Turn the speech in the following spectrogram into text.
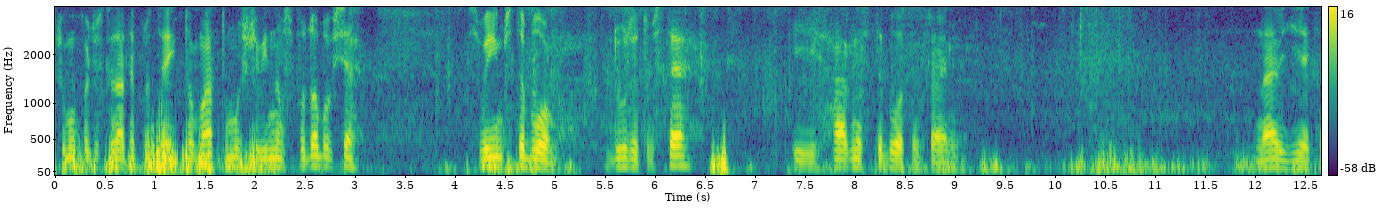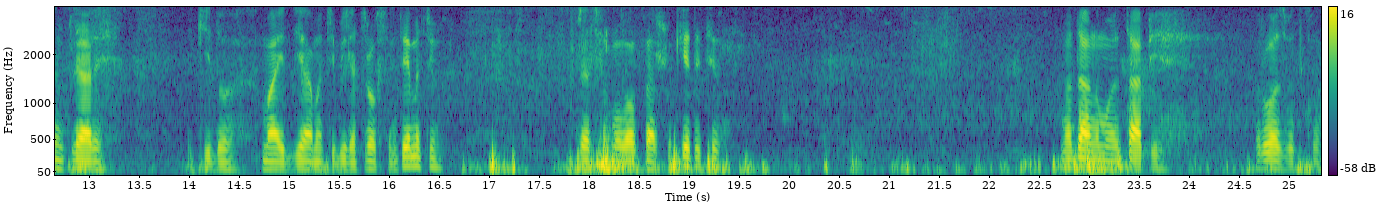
Чому хочу сказати про цей томат? Тому що він нам сподобався своїм стеблом. Дуже товсте і гарне стебло центральне. Навіть є екземпляри які до, мають діаметр біля 3 см. Вже сформував першу китицю. На даному етапі розвитку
